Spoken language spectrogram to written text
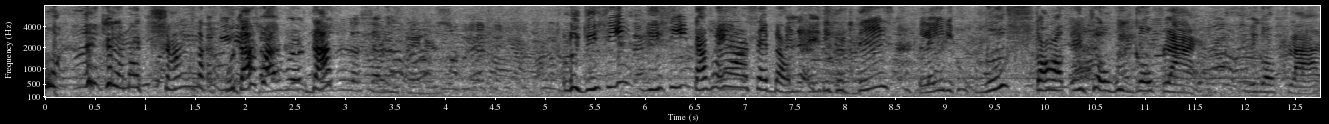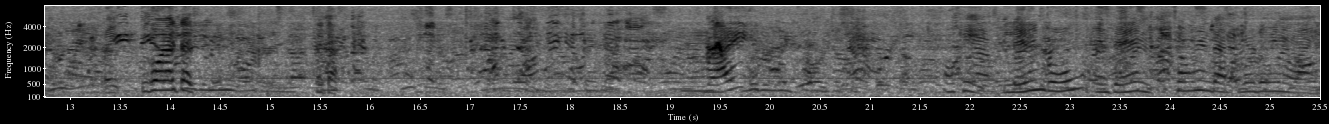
Look at my changa. That's what, that's, the seventh graders. Look, do you see? Do you see? That's why I have a seatbelt. Because this lady will stop until we go flying. We go flying. Like, we go like this. Like that. Right? Okay, let him go and then tell him that we're doing it right.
